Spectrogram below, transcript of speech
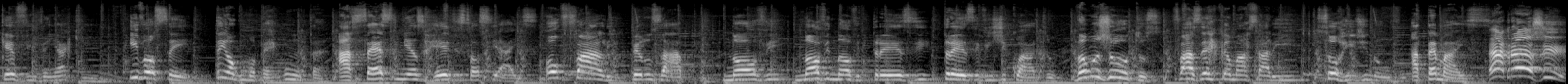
que vivem aqui. E você, tem alguma pergunta? Acesse minhas redes sociais ou fale pelo zap 99913 1324. Vamos juntos fazer Camaçari sorrir de novo. Até mais. É 13!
